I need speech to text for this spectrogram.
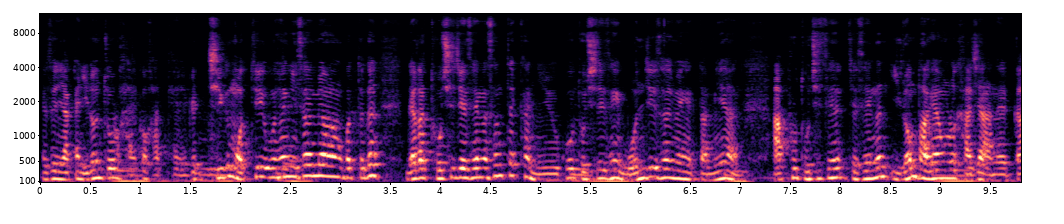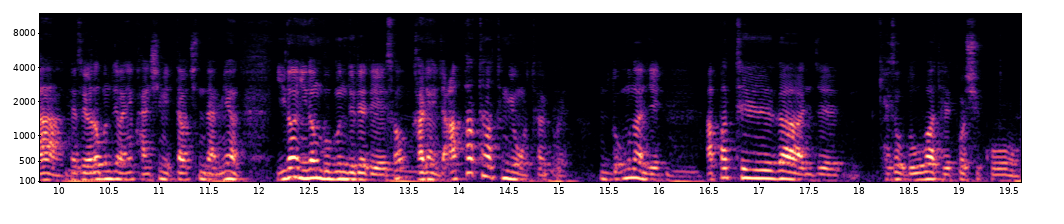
음. 그래서 약간 이런 쪽으로 음. 갈것 같아. 그러니까 음. 지금 어떻게 보면 형이 네. 설명한 것들은 내가 도시재생을 선택한 이유고 음. 도시재생이 뭔지 설명했다면 음. 앞으로 도시재생은 이런 방향으로 음. 가지 않을까. 그래서 음. 여러분들이 만약 관심이 있다고 친다면 이런 이런 부분들에 대해서 음. 가령 이제 아파트 같은 경우 어떻게 할 거예요? 너무나 이제 음. 아파트가 이제 계속 노후화될 것이고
